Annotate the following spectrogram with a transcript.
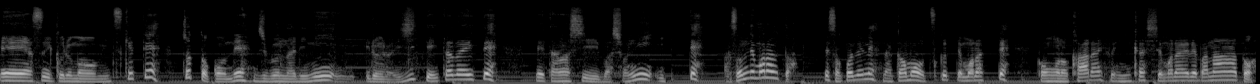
えー、安い車を見つけて、ちょっとこうね、自分なりにいろいろいじっていただいて、で、楽しい場所に行って遊んでもらうと。で、そこでね、仲間を作ってもらって、今後のカーライフに活かしてもらえればなと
